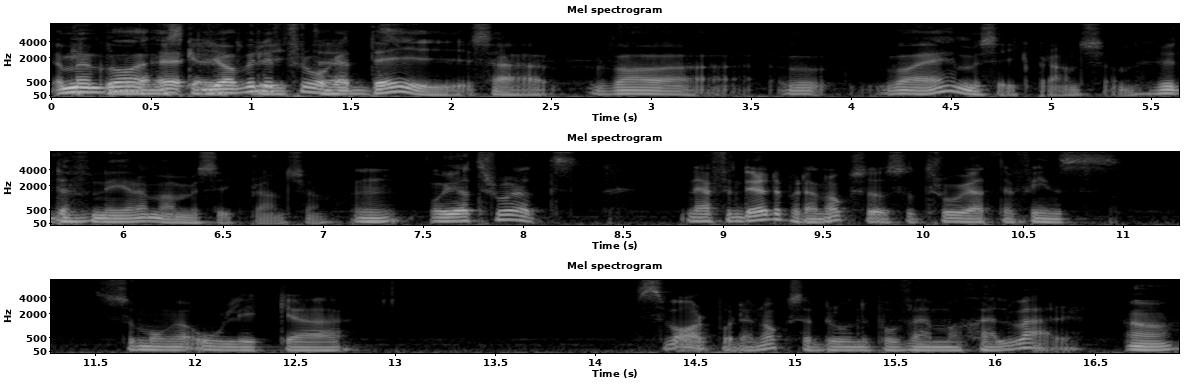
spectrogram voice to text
ja men vad, jag ville fråga dig, så här, vad, vad är musikbranschen? Hur Mm. definierar man musikbranschen? Och jag tror att när jag funderade på den också så tror jag att det finns så många olika svar på den också beroende på vem man själv är. Ja,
